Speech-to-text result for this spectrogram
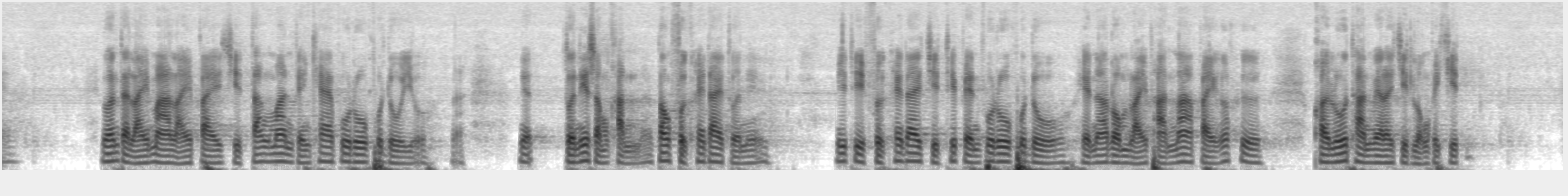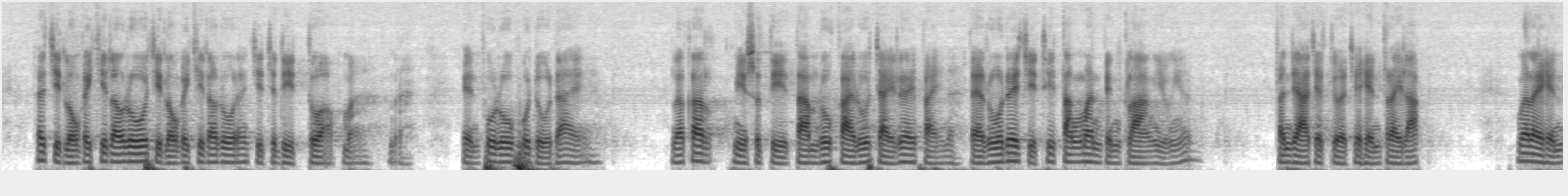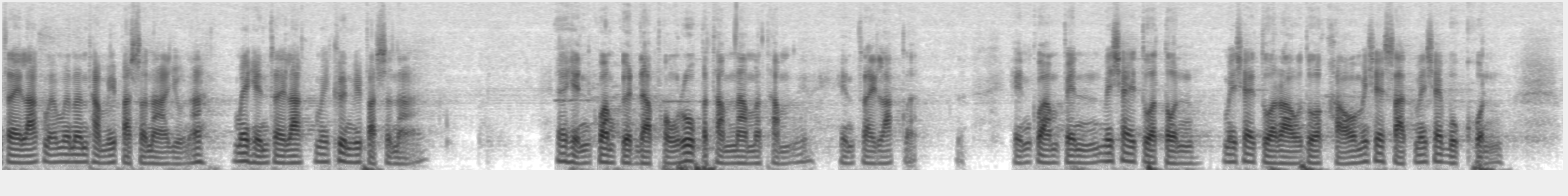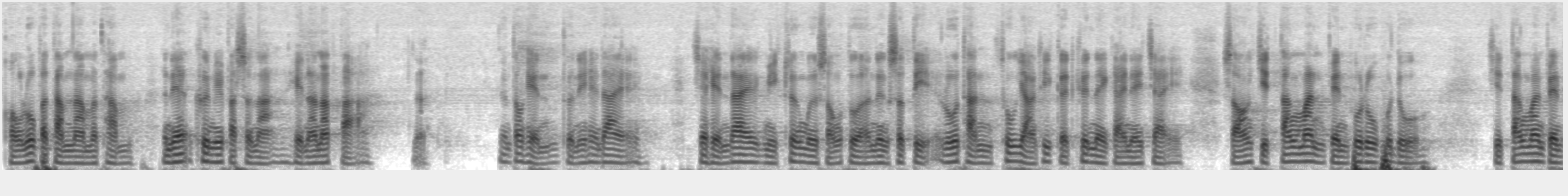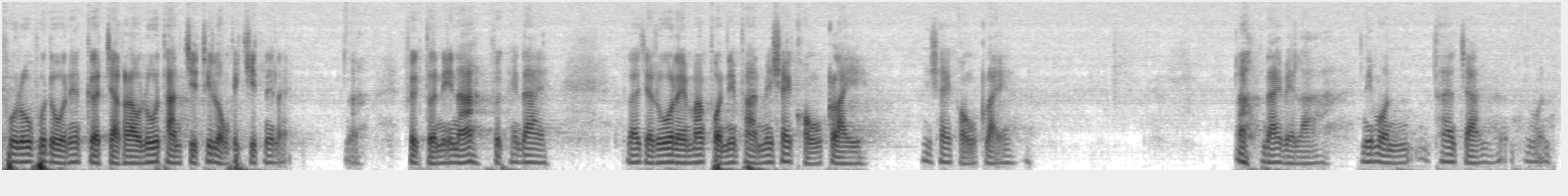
ล้วนแต่ไหลมาไหลไปจิตตั้งมั่นเป็นแค่ผู้รู้ผู้ดูอยู่เนี่ยตัวนี้สำคัญนะต้องฝึกให้ได้ตัวนี้ วิธีฝึกให้ได้จิตที่เป็นผู้รู้ผู้ดู เห็นอารมณ์ไหลผ่านหน้าไปก็คือ คอยรู้ทันเวลาจิตหลงไปคิด ถ้าจิตหลงไปคิดแล้วรู้ จิตหลงไปคิดแล้วรู้นะจิตจะดีดตัวออกมานะเป็นผู้รู้ผู้ดูได้ แล้วก็มีสติตามรู้กายรู้ใจเรื่อยไปนะแต่รู้ด้วยจิตที่ตั้งมั่นเป็นกลางอยู่เงี้ยปัญญาจะเกิดจะเห็นไตรลักษณ์เมื่อไรเห็นไตรลักษณ์นะเมื่อนั้นทำวิปัสสนาอยู่นะ ไม่เห็นไตรลักษณ์ไม่ขึ้นวิปัสสนา ถ้าเห็นความเกิดดับของรูปธรรมนามธรรมเห็นไตรลักษณ์ละเห็นความเป็นไม่ใช่ตัวตน ไม่ใช่ตัวเราตัวเขา ไม่ใช่สัตว์ ไม่ใช่บุคคล ของรูปธรรมนามธรรม อันนี้ขึ้นวิปัสสนาเห็นอนัตตานะนั่นต้องเห็นตัวนี้ให้ได้ จะเห็นได้มีเครื่องมือสองตัวหนึ่งสติรู้ทันทุกอย่างที่เกิดขึ้นในกายในใจสองจิตตั้งมั่นเป็นผู้รู้ผู้ดูจิตตั้งมั่นเป็นผู้รู้ผู้ดูเนี่ยเกิดจากเรารู้ทันจิตที่หลงไปคิดนี่แหละนะ ฝึกตัวนี้นะ ฝึกให้ได้ เราจะรู้เลยมรรคผลนิพพานไม่ใช่ของไกล ไม่ใช่ของไกลอะได้เวลา นิมนต์ท่านอาจารย์นิมนต์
